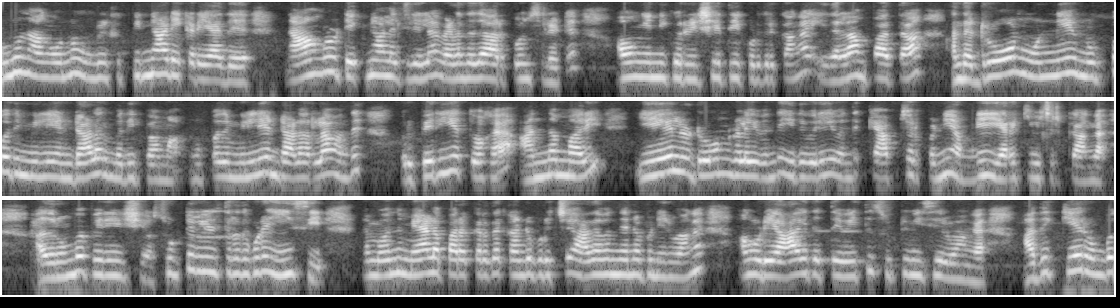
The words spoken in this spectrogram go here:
இன்னும் நாங்க ஒன்றும் உங்களுக்கு பின்னாடி கிடையாது. நாங்களும் டெக்னாலஜில எல்லாம் விளந்ததா இருக்கோம்னு சொல்லிட்டு அவங்க இன்னைக்கு ஒரு விஷயத்தையும் கொடுத்துருக்காங்க. இதெல்லாம் பார்த்தா அந்த ட்ரோன் ஒன்னே முப்பது மில்லியன் டாலர் மதிப்பாமா? முப்பது மில்லியன் டாலர்லாம் வந்து ஒரு பெரிய தொகை. அந்த மாதிரி ஏழு ட்ரோன்களை வந்து இதுவரையும் வந்து கேப்சர் பண்ணி அப்படியே இறக்கி வச்சிருக்காங்க. அது ரொம்ப பெரிய விஷயம். சுட்டு வீழ்த்துறது கூட ஈஸி நம்ம வந்து மேலே பறக்கிறத கண்டுபிடிச்சு அதை வந்து என்ன பண்ணிடுவாங்க? அவங்களுடைய ஆயுதத்தை வைத்து சுட்டு வீசிடுவாங்க. அதுக்கே ரொம்ப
